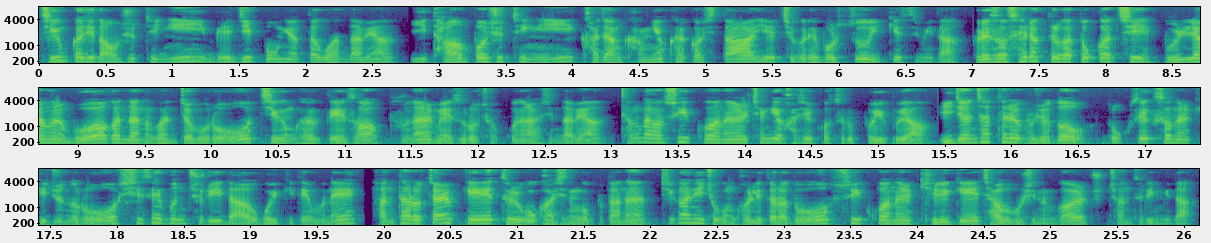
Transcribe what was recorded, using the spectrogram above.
지금까지 나온 슈팅이 매집봉이었다고 한다면 이 다음번 슈팅이 가장 강력할 것이다 예측을 해볼 수 있겠습니다. 그래서 세력들과 똑같이 물량을 모아간다는 관점으로 지금 가격대에서 분할 매수로 접근을 하신다면 상당한 수익권을 챙겨 가실 것으로 보이고요. 이전 차트를 보셔도 녹색 선을 기준으로 시세 분출이 나오고 있기 때문에 단타로 짧게 들고 가시는 것보다는 시간이 조금 걸리더라도 수익권을 길게 잡아보시는 걸 추천드립니다.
